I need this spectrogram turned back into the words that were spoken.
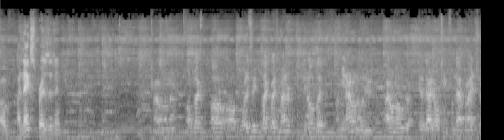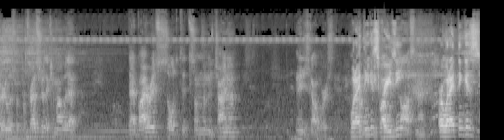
uh, an ex-president. I don't know, man. All black, all, all, what is it? Black Lives Matter, you know. But I mean, I don't know, dude. I don't know if that all came from that, but I just heard it was a professor that came out with that that virus, sold it to someone in China, and it just got worse. What I many think is have we crazy- lost, man? Or what I think is,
